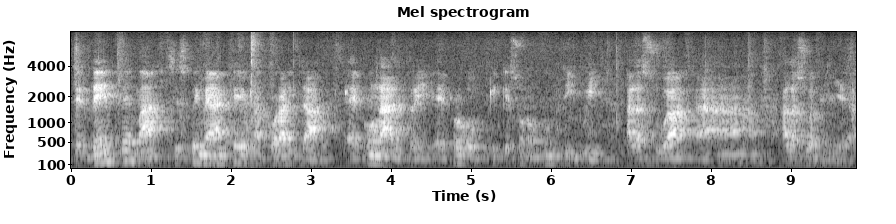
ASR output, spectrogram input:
tendenze, ma si esprime anche una coralità eh, con altri eh, prodotti che sono contigui alla sua, eh, alla sua filiera.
